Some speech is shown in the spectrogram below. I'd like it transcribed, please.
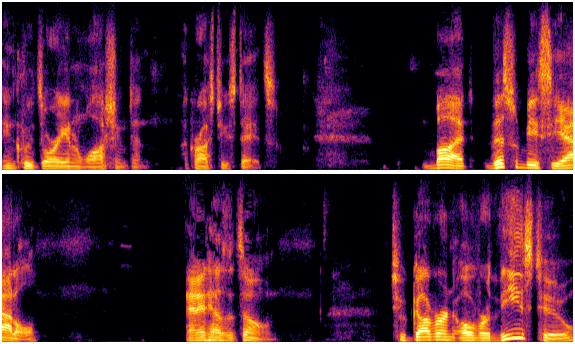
Includes Oregon and Washington across two states. But this would be Seattle, and it has its own. To govern over these two,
